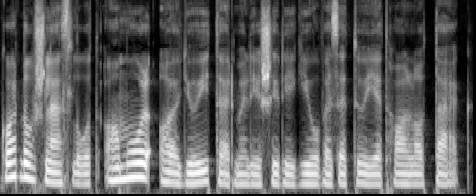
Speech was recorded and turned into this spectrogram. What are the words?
Kardós Lászlót, a MOL algyői termelési régió vezetőjét hallották.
